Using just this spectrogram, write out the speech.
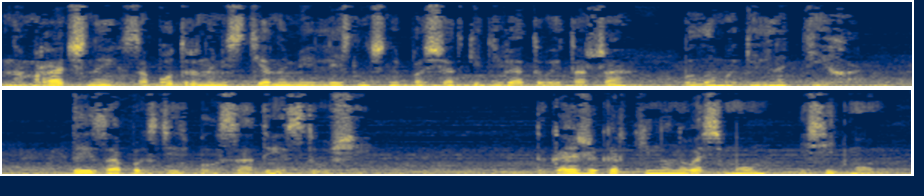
На мрачной, с ободранными стенами лестничной площадке девятого этажа было могильно тихо. Да и запах здесь был соответствующий. Такая же картина на восьмом и седьмом.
